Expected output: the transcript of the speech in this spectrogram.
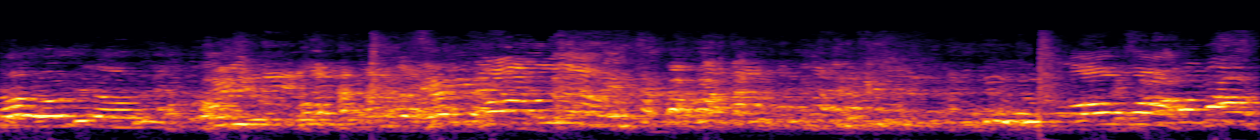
Lan öyle ya. Allah. Olmaz.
